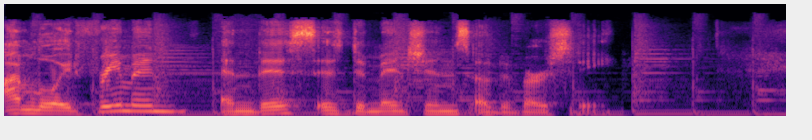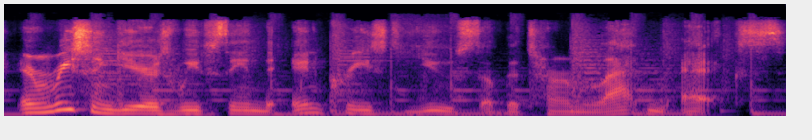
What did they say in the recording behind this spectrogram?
I'm Lloyd Freeman, and this is Dimensions of Diversity. In recent years, we've seen the increased use of the term Latinx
